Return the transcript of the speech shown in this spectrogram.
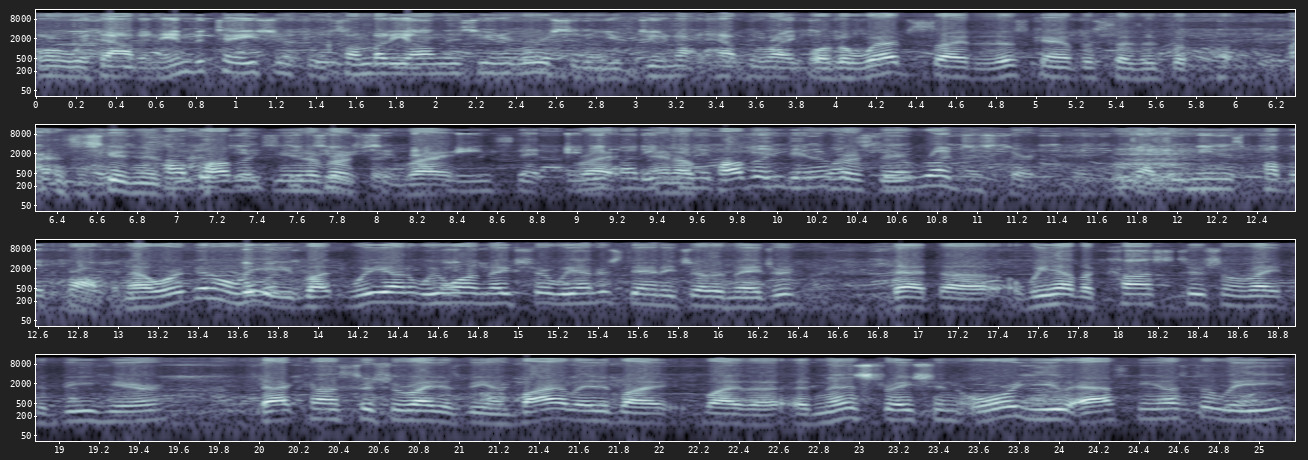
or without an invitation from somebody on this university, you do not have the right to well, the website of this campus says it's a, excuse me, it's a public university. That right? means that Right. anybody And can a public attend it once university- registered. It doesn't mean it's public property. Now, we're going to leave, but we, we want to make sure we understand each other, Major, that uh, we have a constitutional right to be here. That constitutional right is being violated by, by the administration or you asking us to leave.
